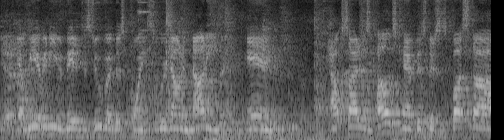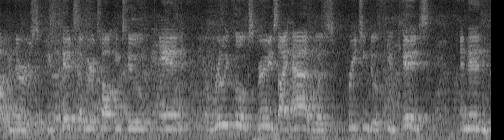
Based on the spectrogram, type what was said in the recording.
Yeah. Yeah, we haven't even made it to Suva at this point, so we were down in Nadi, and outside of this college campus, there's this bus stop, and there's a few kids that we were talking to, and a really cool experience I had was preaching to a few kids, and then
